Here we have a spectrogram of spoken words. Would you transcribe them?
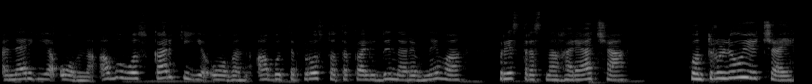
енергія овна. Або у вас в карті є овен, або це просто така людина ревнива, пристрасна, гаряча, контролююча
